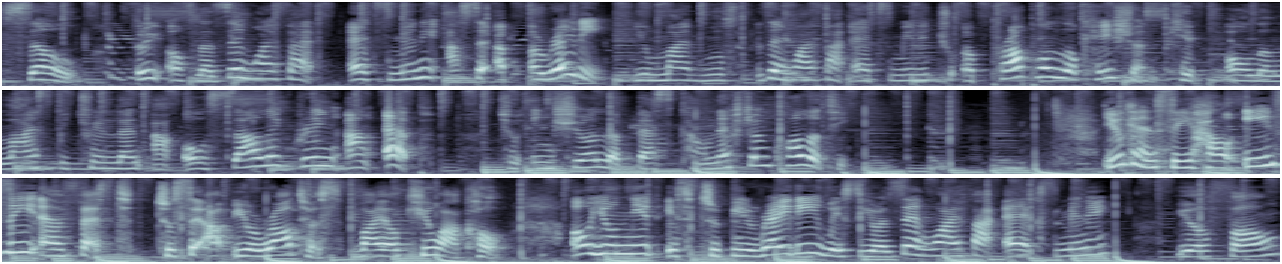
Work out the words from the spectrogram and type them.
So, three of the Zen Wi-Fi AX Mini are set up already. You might move Zen Wi-Fi AX Mini to a proper location. Keep all the lines between them are all solid green on app to ensure the best connection quality. You can see how easy and fast to set up your routers via QR code. All you need is to be ready with your Zen Wi-Fi AX Mini, your phone,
